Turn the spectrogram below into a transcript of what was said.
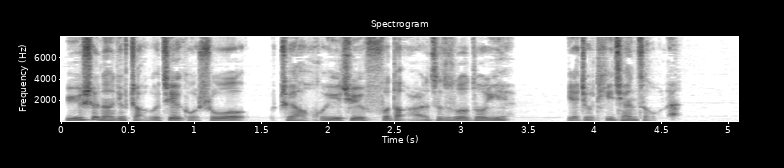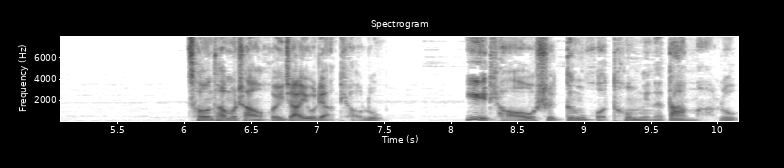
于是呢，就找个借口说这要回去辅导儿子做作业，也就提前走了。从他们厂回家有两条路，一条是灯火通明的大马路，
